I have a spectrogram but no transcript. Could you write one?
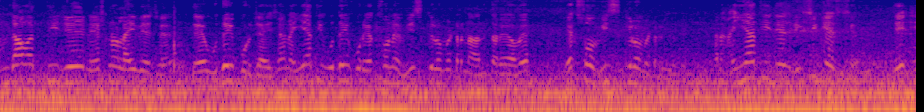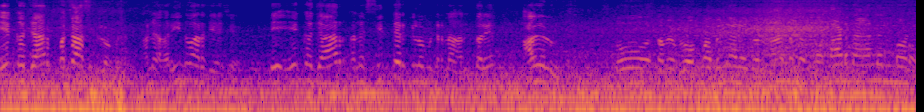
અમદાવાદથી જે નેશનલ હાઈવે છે તે ઉદયપુર જાય છે અને અહીંયાથી ઉદયપુર એકસો ને વીસ કિલોમીટરના અંતરે હવે એકસો વીસ કિલોમીટર અને અહીંયાથી જે ઋષિકેશ છે તે એક હજાર પચાસ કિલોમીટર. અને હરિદ્વાર જે છે તે એક હજાર અને સિત્તેર કિલોમીટરના અંતરે આવેલું છે. તો તમે બ્લોગમાં બન્યા રહેજો તમે પહાડના આનંદ માણો.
